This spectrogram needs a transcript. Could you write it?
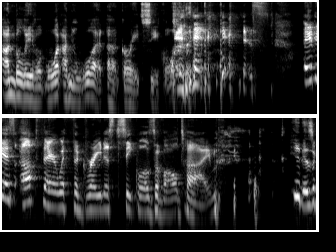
unbelievable! What I mean, what a great sequel! it is it is up there with the greatest sequels of all time. it is a,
